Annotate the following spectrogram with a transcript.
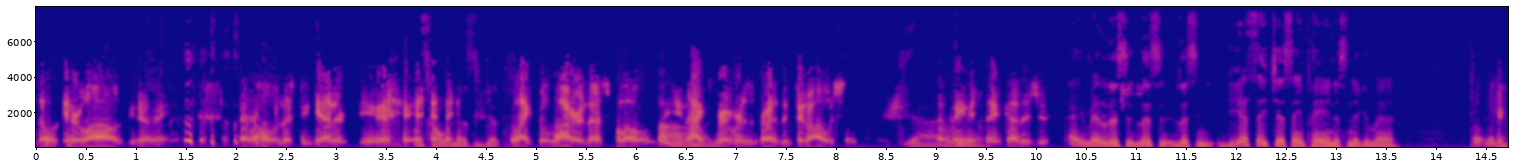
those inner laws, you know what I mean? That are holding us together. It's holding us together. like the water thus flows, the Oh, my rivers runs into the ocean. Yeah. I mean, yeah. it's that kind of shit. Hey man, listen, listen, listen. DSHS ain't paying this nigga, man. Because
